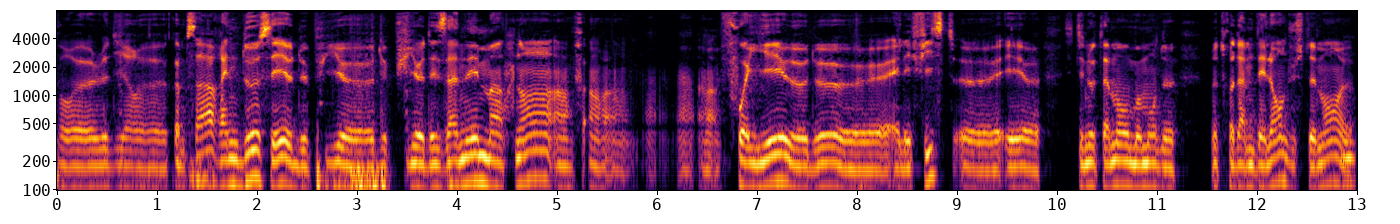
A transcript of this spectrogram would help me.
pour euh, le dire euh, comme ça. Rennes 2, c'est depuis, depuis des années maintenant un, foyer de, de LFistes, et c'était notamment au moment de Notre-Dame-des-Landes, justement. Mm.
